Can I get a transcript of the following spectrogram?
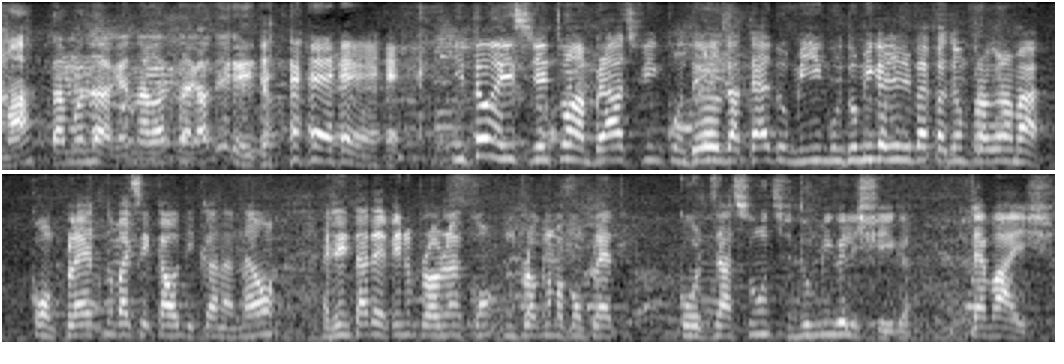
Marco Tamandaré na lateral direita. então é isso, gente. Um abraço, fiquem com Deus. Até domingo. Domingo a gente vai fazer um programa completo, não vai ser caldo de cana, não. A gente tá devendo um programa, um programa completo com outros assuntos. Domingo ele chega. Até mais.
